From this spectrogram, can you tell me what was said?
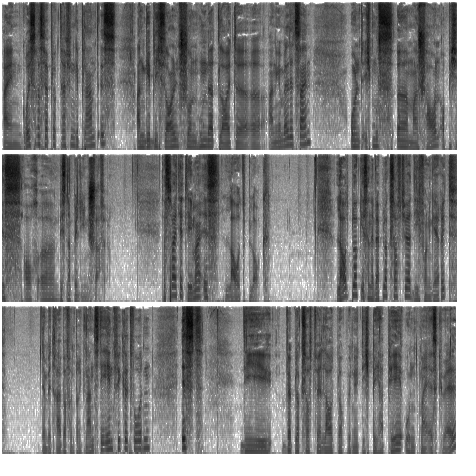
ein größeres Weblog-Treffen geplant ist. Angeblich sollen schon 100 Leute äh, angemeldet sein. Und ich muss äh, mal schauen, ob ich es auch äh, bis nach Berlin schaffe. Das zweite Thema ist Lautblog. Lautblog ist eine Weblog-Software, die von Gerrit, dem Betreiber von Prägnanz.de, entwickelt worden ist. Die Weblog-Software Lautblog benötigt PHP und MySQL.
